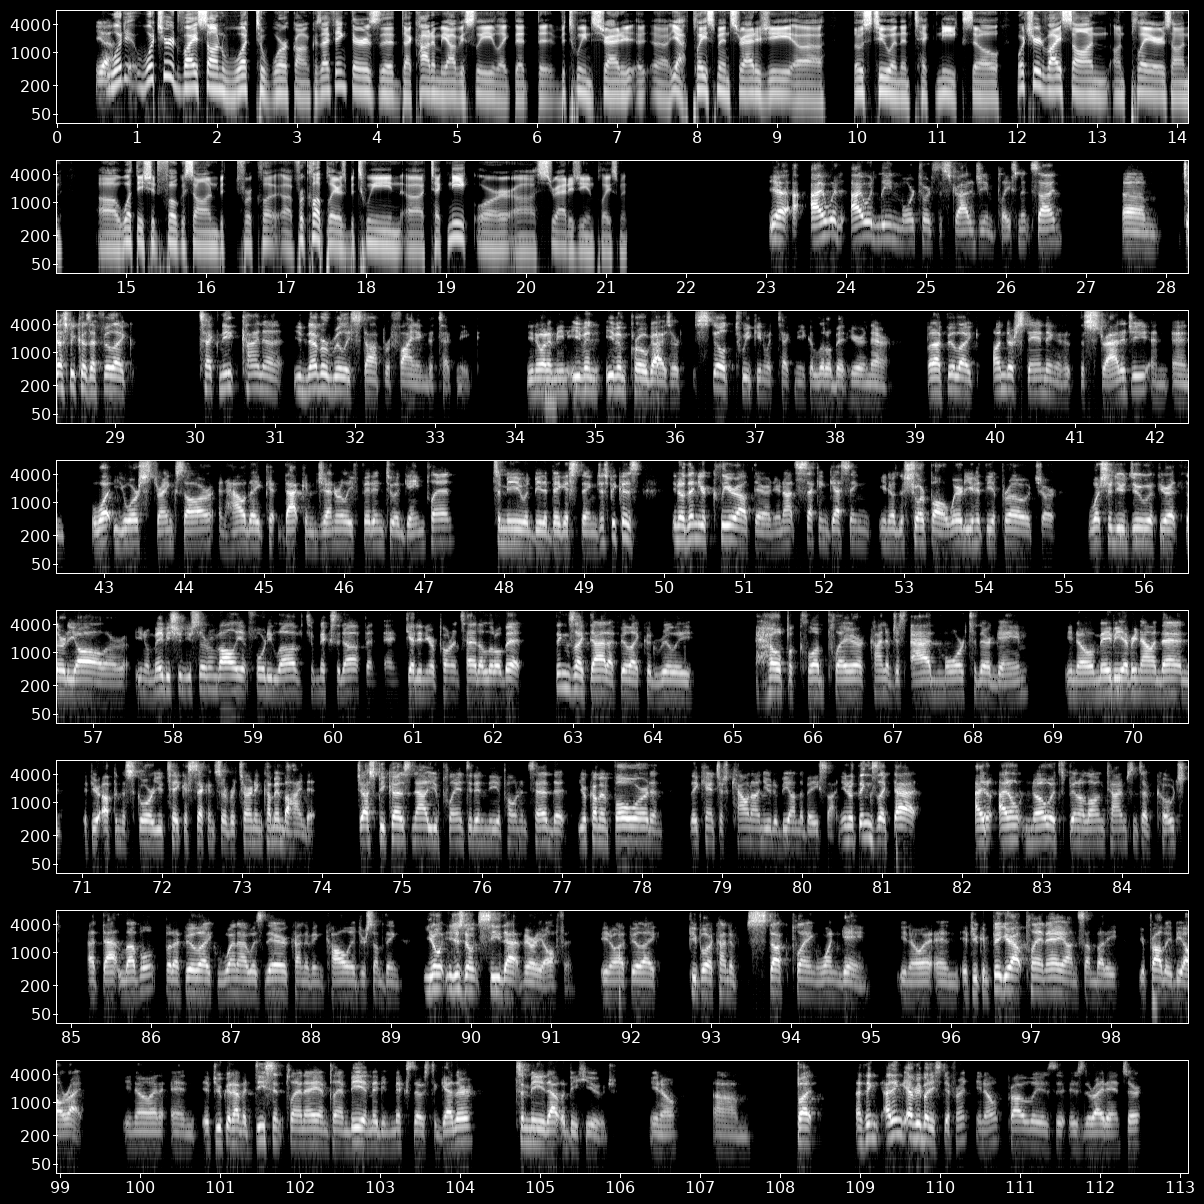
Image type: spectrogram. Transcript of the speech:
Yeah. What what's your advice on what to work on? Because I think there's the dichotomy, obviously, like that the between strategy, uh, yeah, placement, strategy, uh, those two, and then technique. So, what's your advice on on players on uh, what they should focus on for cl- uh, for club players between uh, technique or uh, strategy and placement? Yeah, I would I would lean more towards the strategy and placement side, um, just because I feel like technique kind of you never really stop refining the technique. You know what I Mm. mean? Even even pro guys are still tweaking with technique a little bit here and there, but I feel like understanding the the strategy and and what your strengths are and how they can, that can generally fit into a game plan to me would be the biggest thing. Just because you know then you're clear out there and you're not second guessing you know the short ball where do you hit the approach or what should you do if you're at 30 all or you know maybe should you serve and volley at 40 love to mix it up and and get in your opponent's head a little bit things like that i feel like could really help a club player kind of just add more to their game you know maybe mm-hmm. every now and then if you're up in the score you take a second serve return and come in behind it just because now you planted in the opponent's head that you're coming forward and they can't just count on you to be on the baseline. You know, things like that. I don't, I don't know. It's been a long time since I've coached at that level. But I feel like when I was there, kind of in college or something, you don't you just don't see that very often. You know, I feel like people are kind of stuck playing one game. You know, and if you can figure out Plan A on somebody, you'll probably be all right. You know, and and if you could have a decent Plan A and Plan B and maybe mix those together, to me that would be huge. You know, um, but I think I think everybody's different. You know, probably is the, is the right answer.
